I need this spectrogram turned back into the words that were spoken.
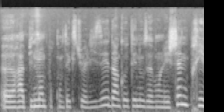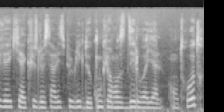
Rapidement pour contextualiser, d'un côté nous avons les chaînes privées qui accusent le service public de concurrence déloyale, entre autres,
